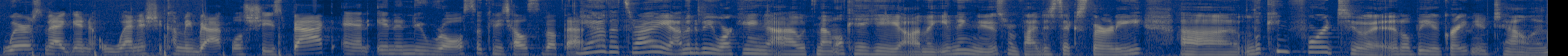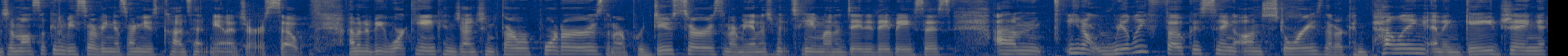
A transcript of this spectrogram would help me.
where's Megan? When is she coming back? Well, she's back and in a new role. So can you tell us about that? Yeah, that's right. I'm going to be working uh, with Matt Mulcahy on the evening news from 5 to 6.30. Uh, looking forward to it. It'll be a great new challenge. I'm also going to be serving as our news content manager. So I'm going to be working in conjunction with our reporters and our producers and our management team on a day-to-day basis. Um, you know, really focusing on stories that are compelling and engaging.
